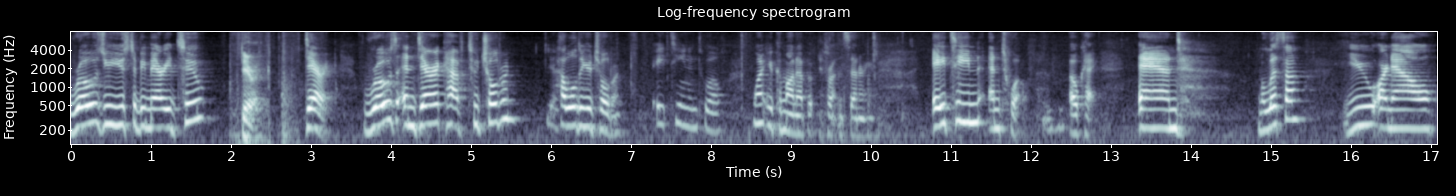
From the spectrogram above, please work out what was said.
Rose, you used to be married to Derek. Derek. Rose and Derek have two children. How old are your children? 18 and 12. Why don't you come on up at front and center here? 18 and 12. Okay. And Melissa, you are now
